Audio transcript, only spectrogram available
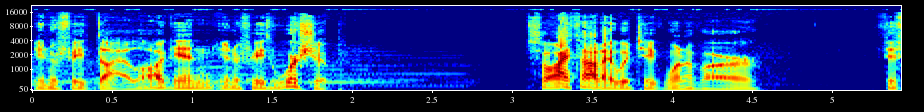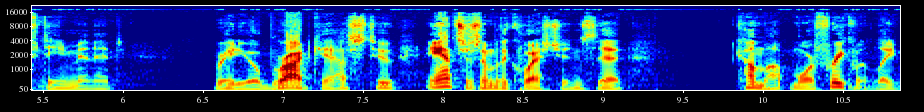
interfaith dialogue, and interfaith worship. So I thought I would take one of our 15 minute radio broadcasts to answer some of the questions that come up more frequently.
